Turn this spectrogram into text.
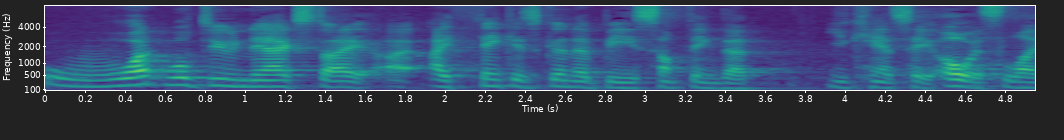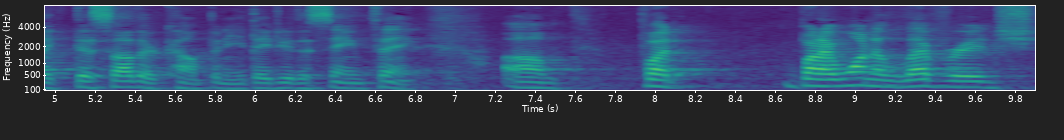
what we'll do next, I, I, I think, is going to be something that you can't say, oh, it's like this other company, they do the same thing. Um, but, but I want to leverage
